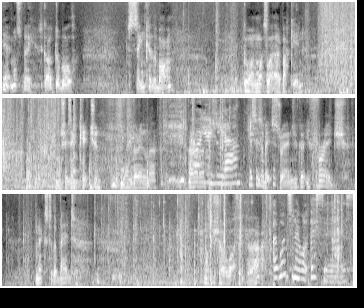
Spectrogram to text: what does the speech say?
Yeah, it must be. It's got a double sink at the bottom. Go on, let's let her back in. Oh, she's in kitchen. Leave her in there. Where I uh, usually am. This is a bit strange. You've got your fridge next to the bed. Not sure what I think of that. I want to know what this is.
